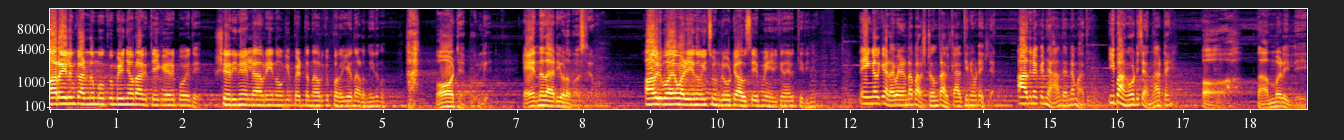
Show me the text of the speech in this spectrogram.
പറയിലും കണ്ണും മൂക്കും പിഴിഞ്ഞ് അവർ അകത്തേക്ക് കയറിപ്പോയത്. ഷെറിനെ എല്ലാവരെയും നോക്കി പെട്ടെന്ന് അവർക്ക് പിറകെ നടന്നിരുന്നു. ഓട്ടെ പുല്ല്. എന്നതാടിയുള്ള പ്രശ്നം അവർ പോയ വഴിയെ നോക്കി ചുണ്ടുകൂട്ടി ഔസേപ്പ് ചെയ്യുമ്പോൾ നേരെ തിരിഞ്ഞു. നിങ്ങൾക്ക് ഇടപെടേണ്ട പ്രശ്നവും തൽക്കാലത്തിന് ഇവിടെ ഇല്ല. അതിനൊക്കെ ഞാൻ തന്നെ മതി. ഇപ്പൊ അങ്ങോട്ട് ചെന്നാട്ടെ. ഓ നമ്മളില്ലേ.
